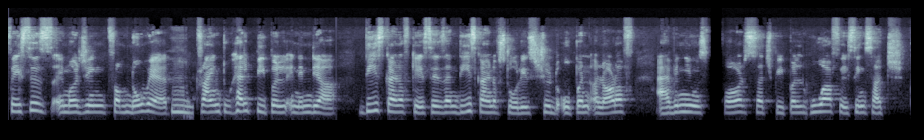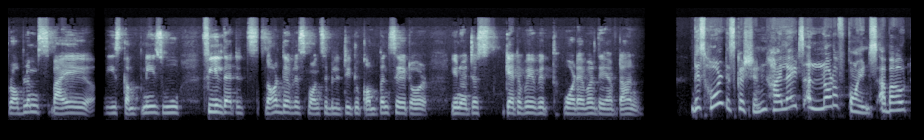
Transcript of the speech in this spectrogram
faces emerging from nowhere, mm. trying to help people in India. These kind of cases and these kind of stories should open a lot of avenues for such people who are facing such problems by these companies who feel that it's not their responsibility to compensate or you know just get away with whatever they have done this whole discussion highlights a lot of points about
